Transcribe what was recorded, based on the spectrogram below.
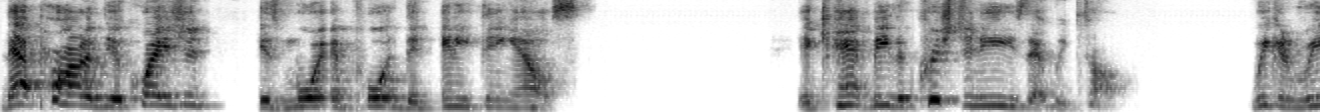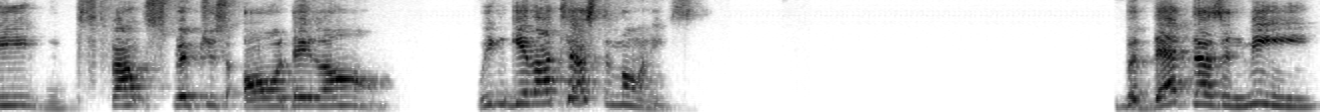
That part of the equation is more important than anything else. It can't be the Christianese that we talk. We can read and spout scriptures all day long. We can give our testimonies. But that doesn't mean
